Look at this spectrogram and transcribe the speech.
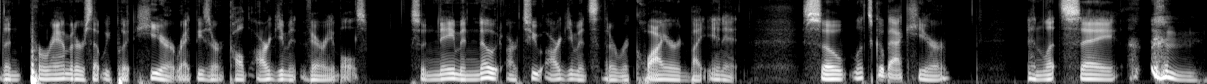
the parameters that we put here, right? These are called argument variables. So name and note are two arguments that are required by init. So let's go back here and let's say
